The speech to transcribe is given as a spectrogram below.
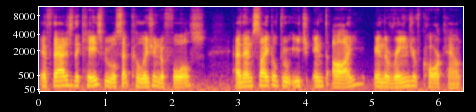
If that is the case, we will set collision to false, and then cycle through each int i in the range of car count.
